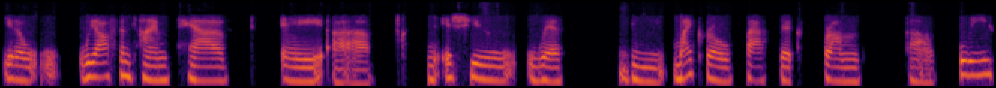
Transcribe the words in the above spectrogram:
you know, we oftentimes have a uh, an issue with the microplastics from uh, fleece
